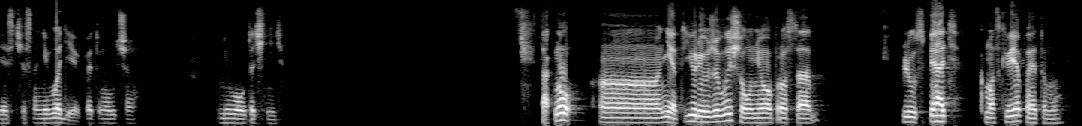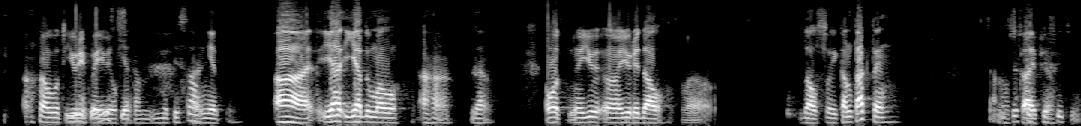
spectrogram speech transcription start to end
я, если честно, не владею, поэтому лучше у него уточнить. Так, ну, э, нет, Юрий уже вышел, у него просто плюс 5 к Москве, поэтому... А вот Юрий Нет, появился. Я там написал. А, нет. А, я, я думал, ага, да. Вот ну, Ю- э, Юрий дал, э, дал свои контакты Там, в если что, скайпе. пишите.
